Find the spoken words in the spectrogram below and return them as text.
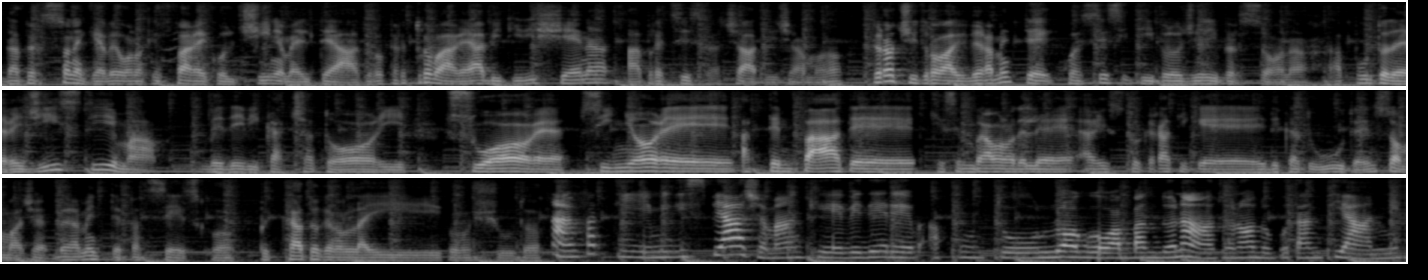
da persone che avevano a che fare col cinema e il teatro per trovare abiti di scena a prezzi stracciati, diciamo, no? Però ci trovavi veramente qualsiasi tipologia di persona, appunto dai registi, ma vedevi cacciatori, suore, signore attempate che sembravano delle aristocratiche decadute, insomma, cioè veramente pazzesco. Peccato che non l'hai conosciuto. Ah, infatti mi dispiace, ma anche vedere appunto un luogo abbandonato, no? Dopo tanti anni.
